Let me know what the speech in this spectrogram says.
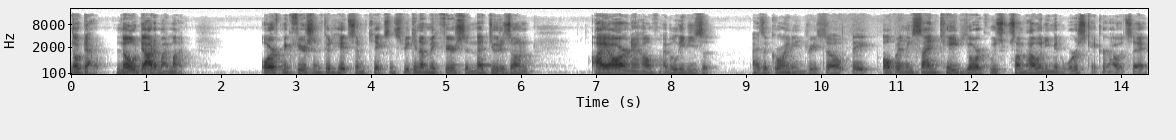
No doubt, no doubt in my mind. Or if McPherson could hit some kicks. And speaking of McPherson, that dude is on IR now. I believe he's has a groin injury, so they openly signed Cade York, who's somehow an even worse kicker, I would say.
